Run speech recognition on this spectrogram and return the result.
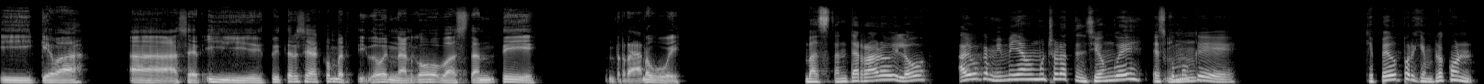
y qué va a hacer. Y Twitter se ha convertido en algo bastante raro, güey. Bastante raro y luego algo que a mí me llama mucho la atención, güey, es como Ujú. que ¿qué pedo por ejemplo con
